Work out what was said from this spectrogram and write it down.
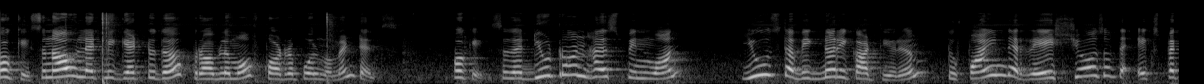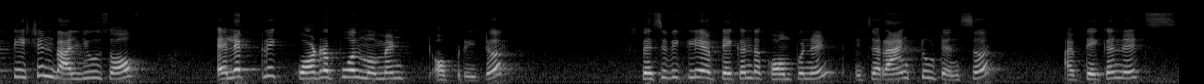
Okay, so now let me get to the problem of quadrupole moment. Okay, so the deuteron has spin 1 use the Wigner-Eckart theorem to find the ratios of the expectation values of electric quadrupole moment operator. Specifically I have taken the component it is a rank 2 tensor, I have taken its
